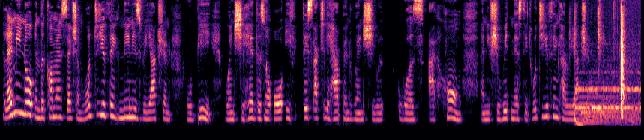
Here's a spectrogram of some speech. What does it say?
Let me know in the comment section what do you think Nene's reaction will be when she heard this or if this actually happened when she was at home and if she witnessed it. What do you think her reaction will be?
